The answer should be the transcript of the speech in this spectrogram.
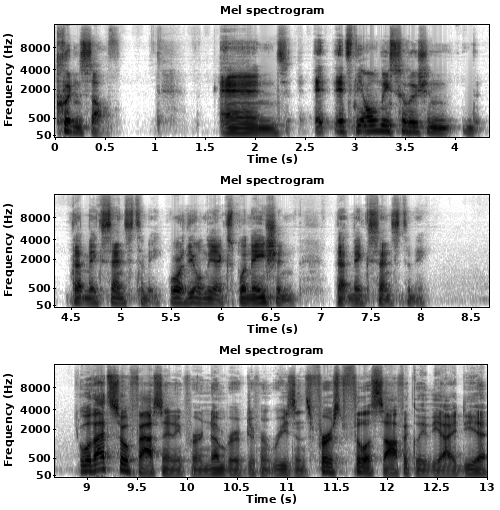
couldn't solve. And it, it's the only solution that makes sense to me, or the only explanation that makes sense to me. Well, that's so fascinating for a number of different reasons. First, philosophically, the idea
